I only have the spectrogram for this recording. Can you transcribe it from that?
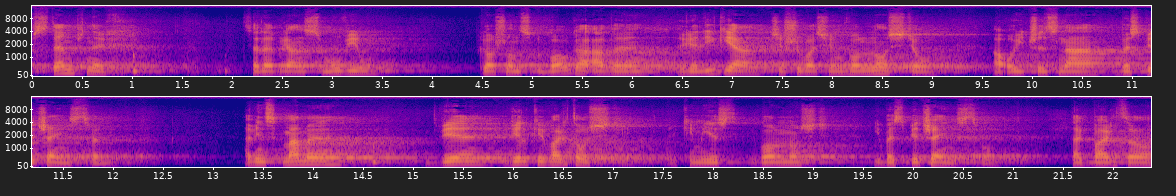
wstępnych celebrans mówił, prosząc Boga, aby religia cieszyła się wolnością, a ojczyzna bezpieczeństwem. A więc mamy dwie wielkie wartości, jakimi jest wolność i bezpieczeństwo, tak bardzo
